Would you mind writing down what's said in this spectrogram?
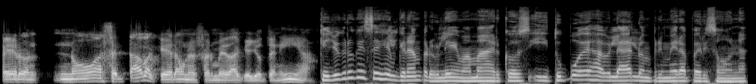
pero no aceptaba que era una enfermedad que yo tenía. Que yo creo que ese es el gran problema, Marcos, y tú puedes hablarlo en primera persona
